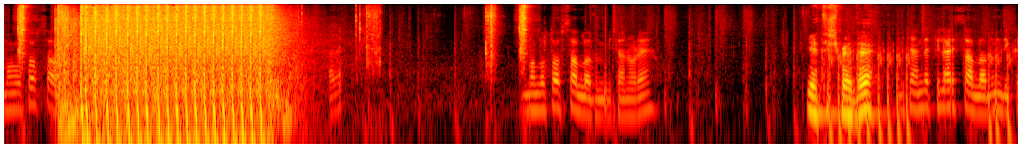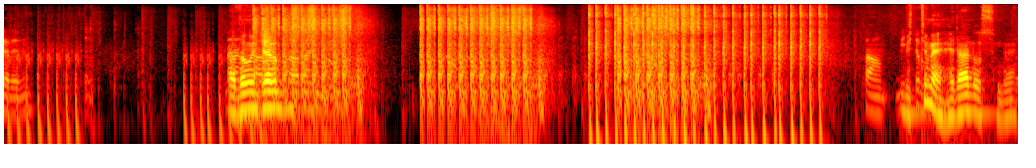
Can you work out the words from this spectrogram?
Molotof salladım. Molotof salladım bir tane oraya. Yetişmedi. Bir tane de flash salladım dikkat edin. Ben Adamın canı- sağdan gidiyorum. Tamam bitti, Bitti bu. mi? Helal olsun be.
